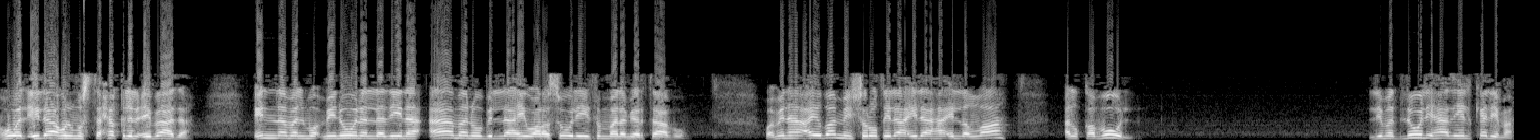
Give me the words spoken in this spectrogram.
هو الإله المستحق للعبادة. إنما المؤمنون الذين آمنوا بالله ورسوله ثم لم يرتابوا. ومنها أيضا من شروط لا إله إلا الله القبول لمدلول هذه الكلمة.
